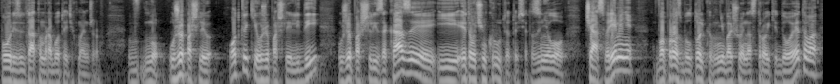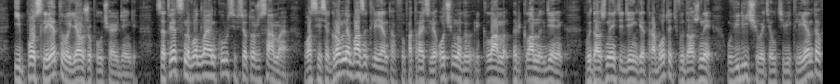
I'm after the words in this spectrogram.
по результатам работы этих менеджеров? ну, уже пошли отклики, уже пошли лиды, уже пошли заказы, и это очень круто. То есть это заняло час времени, Вопрос был только в небольшой настройке до этого, и после этого я уже получаю деньги. Соответственно, в онлайн-курсе все то же самое. У вас есть огромная база клиентов, вы потратили очень много реклам, рекламных денег. Вы должны эти деньги отработать, вы должны увеличивать LTV клиентов,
